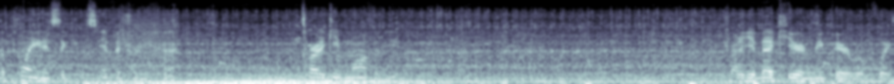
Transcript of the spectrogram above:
the plane, it's the it's infantry. it's hard to keep them off of you. Try to get back here and repair real quick.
